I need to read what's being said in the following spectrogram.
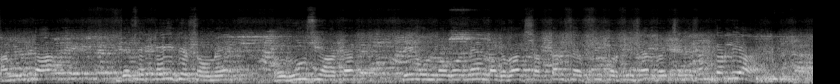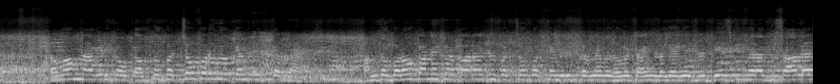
अमेरिका जैसे कई देशों में रूस यहाँ तक कि उन लोगों ने लगभग 70 से 80 प्रतिशत वैक्सीनेशन कर लिया है। तमाम नागरिकों का अब तो बच्चों पर वो केंद्रित कर रहे हैं। हम तो बड़ों का नहीं कर पा रहे हैं तो बच्चों पर केंद्रित करने में तो हमें टाइम लगेगा। इसलिए देश भी मेरा विशाल है।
